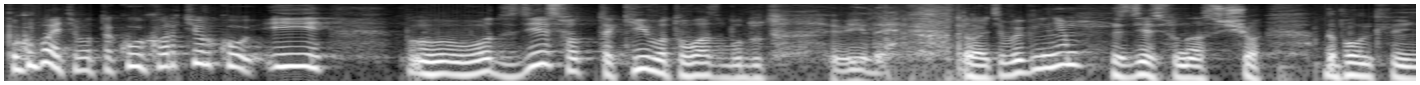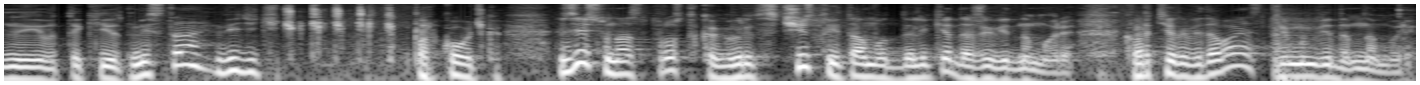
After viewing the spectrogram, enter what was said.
Покупайте вот такую квартирку, и э, вот здесь вот такие вот у вас будут виды. Давайте выглянем. Здесь у нас еще дополнительные вот такие вот места. Видите, чик -чик -чик парковочка. Здесь у нас просто, как говорится, чисто, и там вот вдалеке даже видно море. Квартира видовая с прямым видом на море.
